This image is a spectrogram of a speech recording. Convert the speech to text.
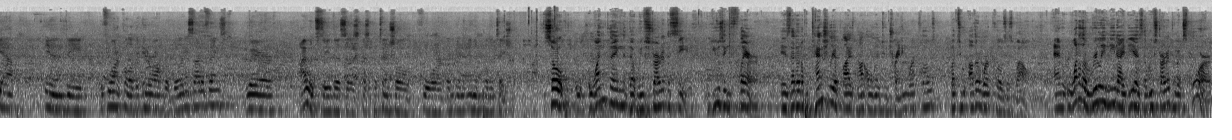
gap in the, if you want to call it the interoperability side of things, where I would see this as, as a potential for an, an, implementation. So one thing that we've started to see using Flare is that it potentially applies not only to training workflows, but to other workflows as well. And one of the really neat ideas that we've started to explore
